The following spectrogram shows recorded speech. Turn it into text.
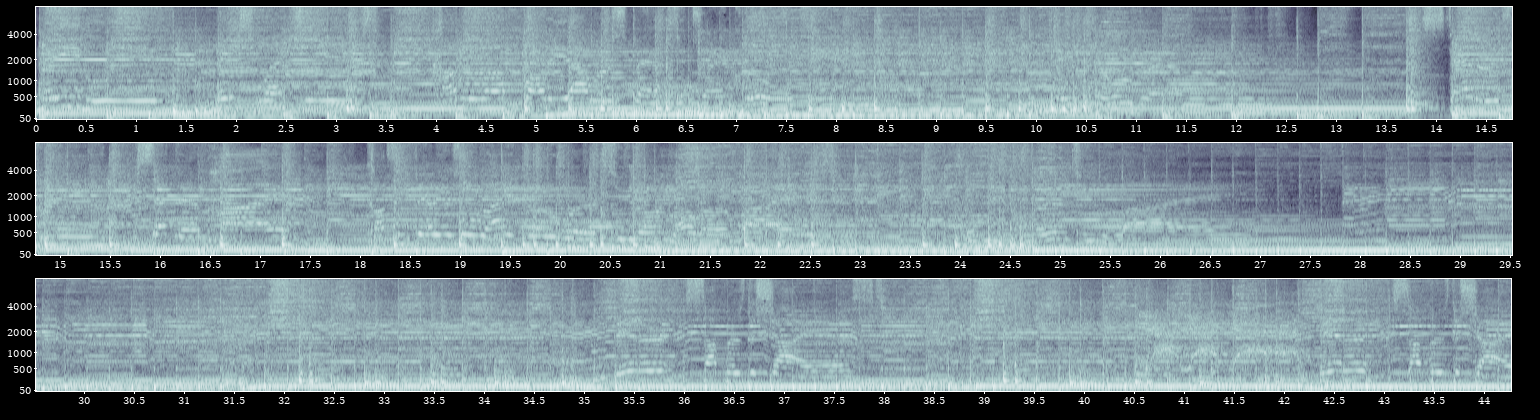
Maybelline shyest. Bitter suffers the shyest.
